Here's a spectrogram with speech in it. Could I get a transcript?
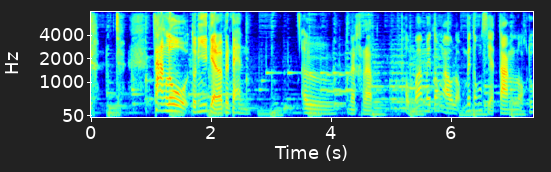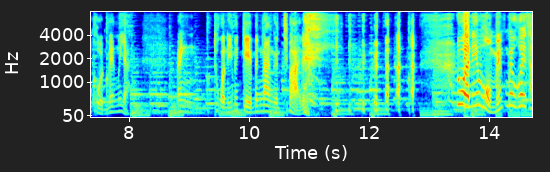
จากสร้างโลตัวนี้เปลี่ยนมาเป็นแปนเออนะครับ ผมว่าไม่ต้องเอาหรอกไม่ต้องเสียตังค์หรอกทุกคนแม่งไม่อยากแม่งทุกวันนี้แม่งเกมแม่งน่าเงินที่ผายเลยทุกวันนี้ผมไม่ไม่ค่อยท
